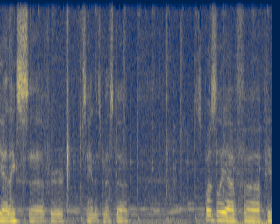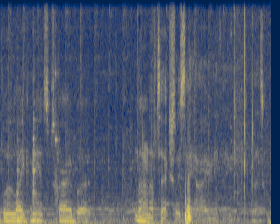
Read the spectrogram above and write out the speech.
Yeah, thanks uh, for saying this messed up. Supposedly, I have uh, people who like me and subscribe, but not enough to actually say hi or anything. But that's cool.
